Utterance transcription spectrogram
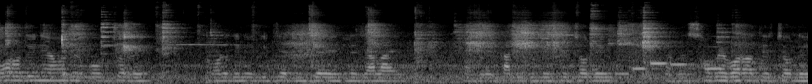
বড়দিনে আমাদের মোম চলে বড়দিনে গির্জা টির্জা এগুলো জ্বালায় তারপরে কালী পুজোতে চলে তারপরে সবে বরাতে চলে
